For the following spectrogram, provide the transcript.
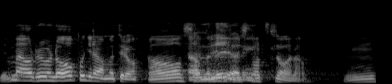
Är med och runda av programmet idag. Ja, sen ja, men det är vi snart klara. Mm.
